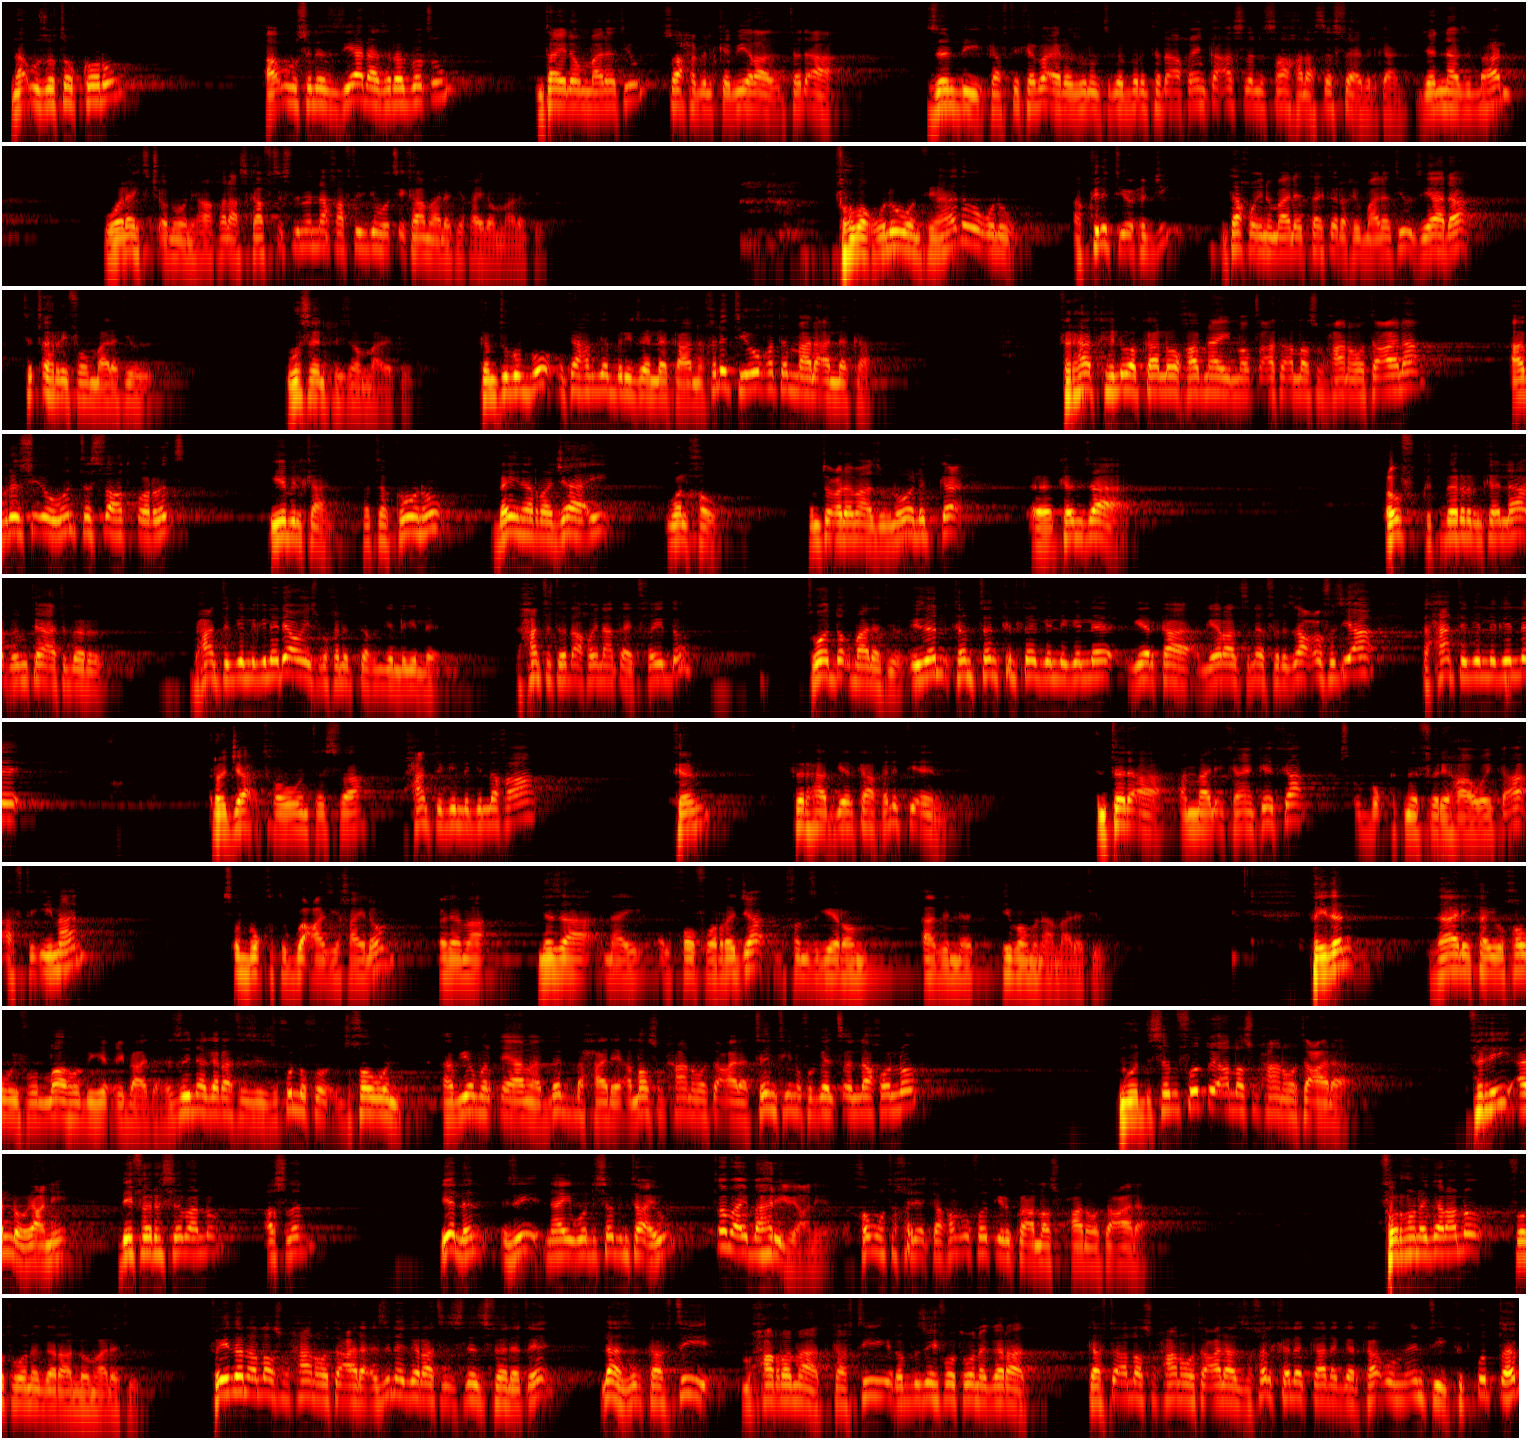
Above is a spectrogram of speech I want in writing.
ናብኡ ዘተኮሩ ኣብኡ ስለ ዝያዳ ዝረገፁ እንታይ ኢሎም ማለት እዩ ሳሕብ ከቢራ እተ ዘንቢ ካብቲ ከባሮ ዝኑ ትገብር እተ ኮይንካ ኣስለ ንስኻ ላስ ተስፋ ይብልካ ጀና ዝበሃል ወላይ ትጨንዎን ኢኻ ላስ ካብቲ እስልምና ካብቲ ወፅእካ ማለት ኢኻ ኢሎም ማለት እዩ ف ኣብ ክል እታይ ኮይኑ ታይ ተረቡ ማ ዩ ዝያዳ ተጠሪፎም ማ ዩ ወሰን ሒዞም ማ ዩ ከምቲ ግቡ እታይ ክትገብር ዩ ዘለካ ንክል ከተማል ኣለካ ፍርሃት ክህልወካ ኣለዎ ካብ ናይ መቕፃዕቲ ኣ ስብሓ ኣብ ርእሲኡ እውን ተስፋ ክትቆርፅ የብልካ ፈተኩኑ በይና ረጃ ወልከውፍ ከምቲ ዕለማ ዝብልዎ ልክዕ ከምዛ ዑፍ ክትበርር ከላ ብምንታይ እያ ትበርር ብሓንቲ ግልግለ ድያ ወይስ ብክል ክግልግለ ሓንቲ ተ ኮይና እንታይ ትኸይዶ ትወድቕ ማለት እዩ እዘን ከምተን ክልተ ግልግለ ገራ ትነፍር እዛ ዑፍ እዚኣ ሓንቲ ግልግለ ረጃእ ትኸውን ተስፋ ሓንቲ ግልግለ ከዓ ከም ፍርሃት ጌርካ ክልትኤን እንተ ኣማሊእካዮን ከትካ ፅቡቕ ክትነፍር ኢኻ ወይ ከዓ ኣብቲ ኢማን ፅቡቕ ክትጓዓዝ ኢኻ ኢሎም ዕለማ ነዛ ናይ ልኮፍ ወረጃ ብከምዚ ገይሮም ኣብነት ሂቦምና ማለት እዩ ፈዘን ሊከ ይከውፍ ላ ብ ዕባዳ እዚ ነገራት እዚ ዝሉ ዝኸውን ኣብ ዮም ያማ በብሓደ ስብሓ ወ ተንቲኑ ክገልፀላ ከሎ ንወዲ ሰብ ዝፈልጡ ዩ ኣላ ስብሓን ወተላ ፍርሂ ኣሎ ዘይፈርህ ሰብ ኣሎ ኣስለን የለን እዚ ናይ ወዲ ሰብ እንታይ እዩ ጠባይ ባህሪ እዩ ከምኡ ተኸሊእካ ከምኡ ፈጢሩ ዩ ኣላ ስብሓን ወተላ ፈርሆ ነገር ኣሎ ትፈትዎ ነገር ኣሎ ማለት እዩ ፈኢዘ ኣላ ስብሓን ወተላ እዚ ነገራት እዚ ስለ ዝፈለጠ ላዝም ካብቲ ሙሓረማት ካብቲ ረቢ ዘይፈትዎ ነገራት ካብቲ ኣላ ስብሓን ወተላ ዝኸልከለካ ነገር ካብኡ ምእንቲ ክትቁጠብ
